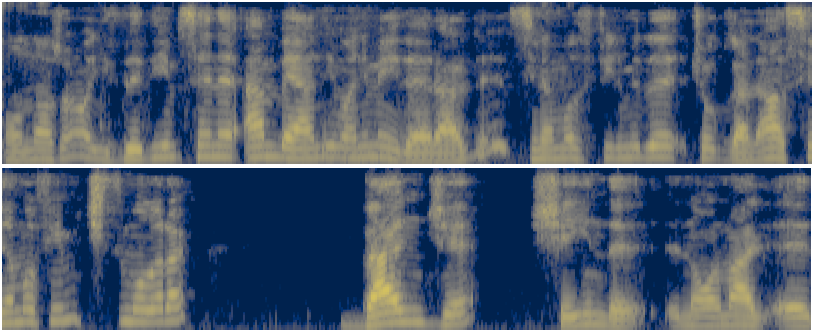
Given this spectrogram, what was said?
Ondan sonra izlediğim sene en beğendiğim animeydi herhalde. Sinema filmi de çok güzeldi. Ha sinema filmi çizim olarak bence şeyin de normal e,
